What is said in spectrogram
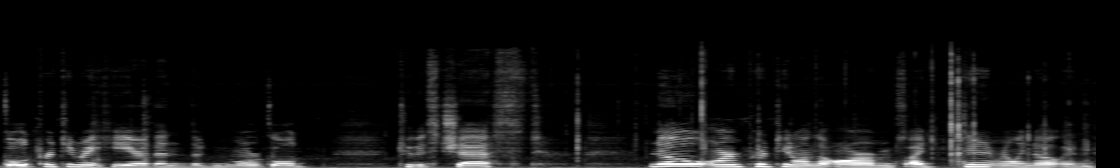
Gold printing right here, then the more gold to his chest. No arm printing on the arms. I didn't really know, and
